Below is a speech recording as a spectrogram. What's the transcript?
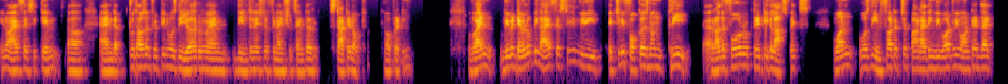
you know ifsc came uh, and 2015 was the year when the international financial center started op- operating. When we were developing ifsc we actually focused on three uh, rather four critical aspects. One was the infrastructure part. I think we what we wanted that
